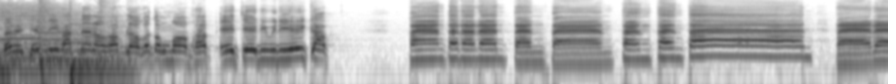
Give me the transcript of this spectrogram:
และในเทปนี้ครับแน่นอนครับ เราก็ต้องมอบครับ AJ DVD ให้กับแตนแตนแตนแตนแตนแตนแตนแตนแต่แต่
